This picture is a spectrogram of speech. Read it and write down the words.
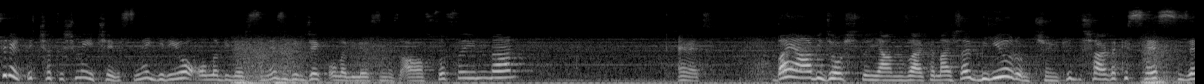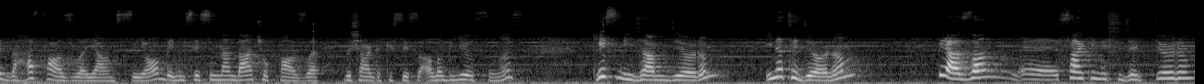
sürekli çatışma içerisine giriyor olabilirsiniz, girecek olabilirsiniz Ağustos ayında. Evet. Bayağı bir coştu yalnız arkadaşlar. Biliyorum çünkü dışarıdaki ses size daha fazla yansıyor. Benim sesimden daha çok fazla dışarıdaki sesi alabiliyorsunuz. Kesmeyeceğim diyorum. İnat ediyorum. Birazdan e, sakinleşecek diyorum.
